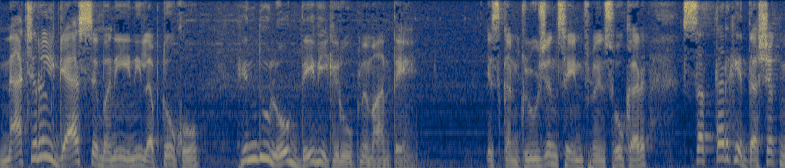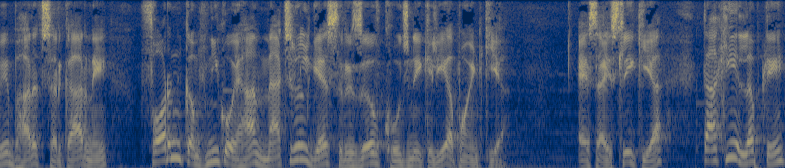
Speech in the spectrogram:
नेचुरल गैस से बनी इन्हीं लपटों को हिंदू लोग देवी के रूप में मानते हैं। इस कंक्लूजन से इन्फ्लुएंस होकर सत्तर के दशक में भारत सरकार ने फॉरेन कंपनी को यहाँ नेचुरल गैस रिज़र्व खोजने के लिए अपॉइंट किया। ऐसा इसलिए किया ताकि ये लपटें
